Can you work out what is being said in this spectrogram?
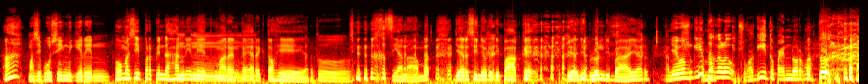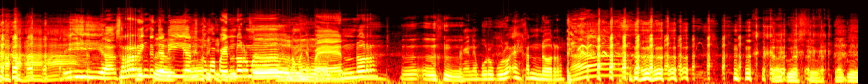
Hah? Masih pusing mikirin. Oh masih perpindahan ini Mm-mm. kemarin ke Erick Thohir. Betul. Kesian amat, jersey-nya udah dipakai, dianya belum dibayar. Kan Ya, emang gitu kalau- suka gitu pendor mah. iya, sering Betul. kejadian itu mah Oh, pendor betul. mah. Namanya Iya. pendor. Pengennya buru-buru eh kendor. bagus tuh, bagus.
